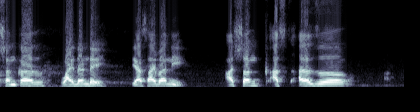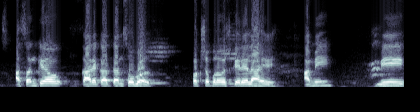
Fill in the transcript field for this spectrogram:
शंकर वायदंडे या साहेबांनी असंख आज असंख्य कार्यकर्त्यांसोबत पक्षप्रवेश केलेला आहे. आम्ही मी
